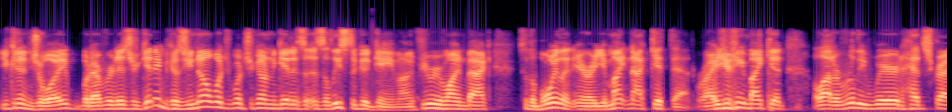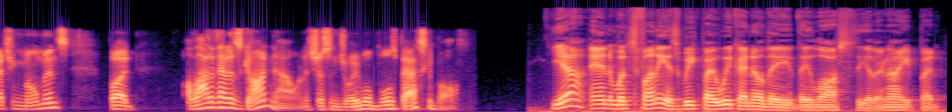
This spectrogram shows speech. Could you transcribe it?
you can enjoy whatever it is you're getting because you know what, what you're going to get is, is at least a good game. if you rewind back to the Boylen era, you might not get that, right? You might get a lot of really weird head scratching moments, but a lot of that is gone now, and it's just enjoyable Bulls basketball. Yeah, and what's funny is week by week, I know they they lost the other night, but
